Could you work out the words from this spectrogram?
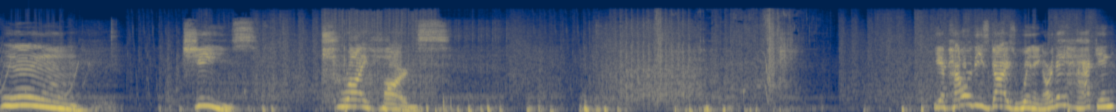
Mmm. Jeez. Try Yep, how are these guys winning? Are they hacking?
